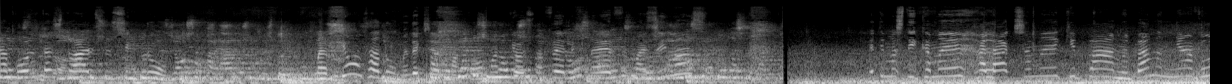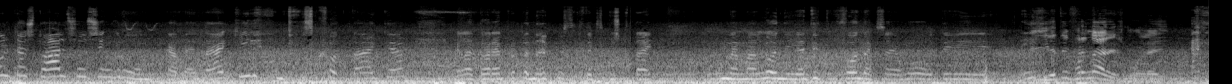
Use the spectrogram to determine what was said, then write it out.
μια βόλτα στο Άλσου Συγκρού. Με ποιον θα δούμε, δεν ξέρουμε ακόμα ποιος θα θέλει να έρθει μαζί μας. Ετοιμαστήκαμε, αλλάξαμε και πάμε. Πάμε μια βόλτα στο Άλσο Συγκρού. Καβεδάκι, μπισκοτάκια. Έλα τώρα έπρεπε να ακούσεις το μπισκοτάκι. Με μαλώνει γιατί του φώναξα εγώ ότι... Γιατί φρενάρεις μου λέει.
